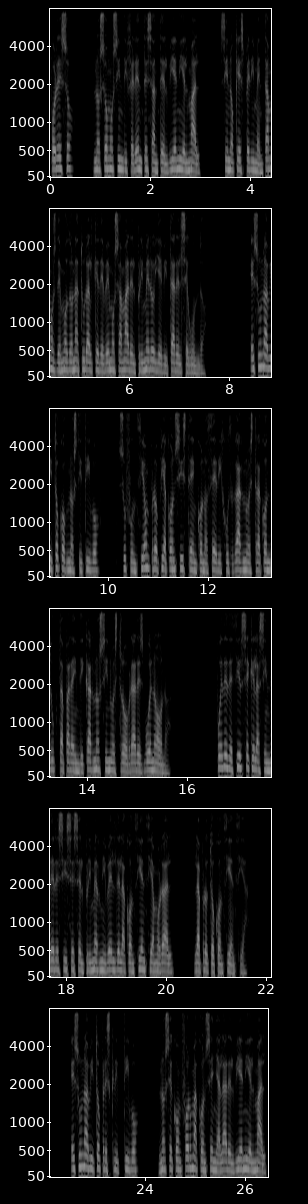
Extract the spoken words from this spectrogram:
Por eso, no somos indiferentes ante el bien y el mal, sino que experimentamos de modo natural que debemos amar el primero y evitar el segundo. Es un hábito cognoscitivo, su función propia consiste en conocer y juzgar nuestra conducta para indicarnos si nuestro obrar es bueno o no. Puede decirse que la sindéresis es el primer nivel de la conciencia moral, la protoconciencia. Es un hábito prescriptivo, no se conforma con señalar el bien y el mal,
